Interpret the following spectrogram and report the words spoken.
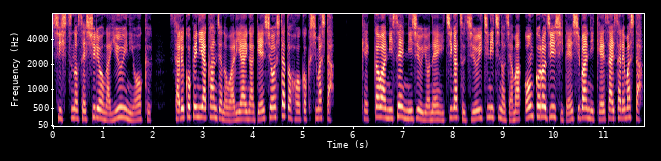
脂質の摂取量が優位に多くサルコペニア患者の割合が減少したと報告しました。結果は2024年1月11日の邪魔オンコロジー誌電子版に掲載されました。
